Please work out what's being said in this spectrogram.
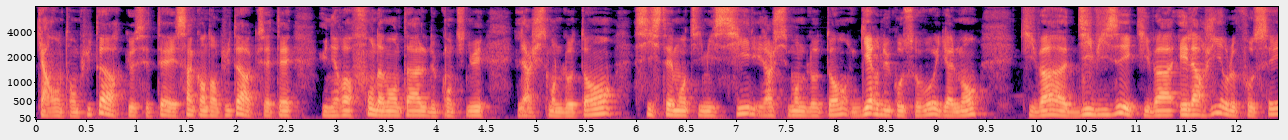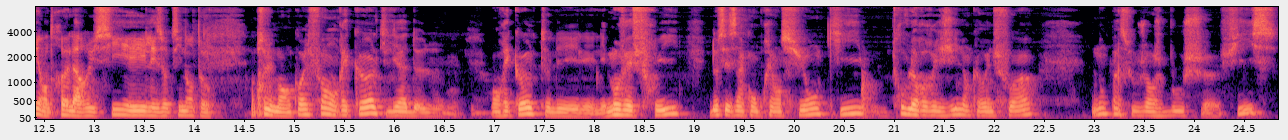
40 euh, ans plus tard que c'était 50 ans plus tard que c'était une erreur fondamentale de continuer l'élargissement de l'OTAN, système antimissile, élargissement de l'OTAN, guerre du Kosovo également, qui va diviser, qui va élargir le fossé entre la Russie et les Occidentaux. Absolument. Encore une fois, on récolte, il y a de, on récolte les, mauvais fruits de ces incompréhensions qui trouvent leur origine, encore une fois, non pas sous George Bush euh, fils,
